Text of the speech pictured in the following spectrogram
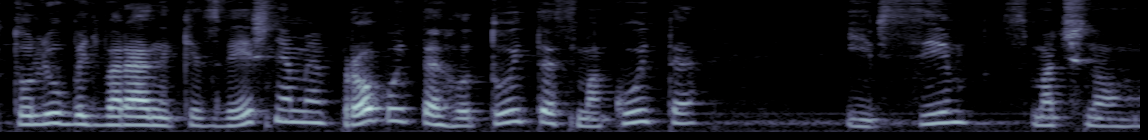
Хто любить вареники з вишнями, пробуйте, готуйте, смакуйте і всім смачного!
